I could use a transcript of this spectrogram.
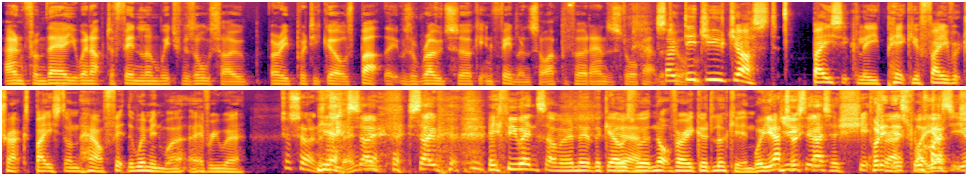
and from there you went up to Finland, which was also very pretty girls. But it was a road circuit in Finland, so I preferred Anderstorp out of the So did you just basically pick your favourite tracks based on how fit the women were everywhere? To a certain Yeah, extent. so so if you went somewhere and the, the girls Yeah. were not very good looking, Well, you had used to, that's a shit. Put it this way: you Why is you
